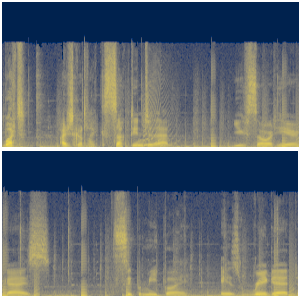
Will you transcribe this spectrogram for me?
What? I just got like sucked into that. You saw it here, guys. Super Meat Boy is rigged.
